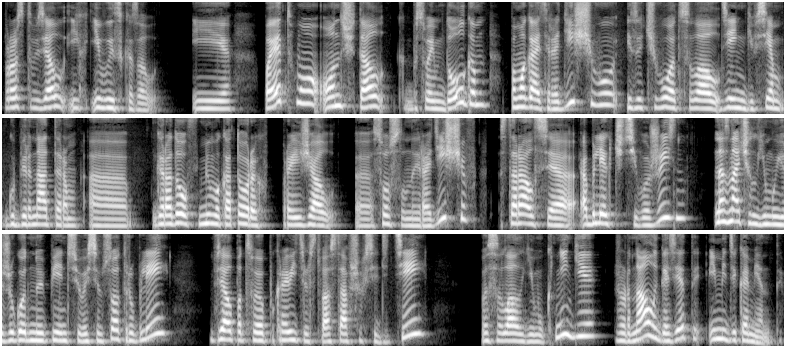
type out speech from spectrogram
просто взял их и высказал. И Поэтому он считал как бы своим долгом помогать Радищеву, из-за чего отсылал деньги всем губернаторам э, городов, мимо которых проезжал э, сосланный Радищев, старался облегчить его жизнь, назначил ему ежегодную пенсию 800 рублей, взял под свое покровительство оставшихся детей, высылал ему книги, журналы, газеты и медикаменты.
